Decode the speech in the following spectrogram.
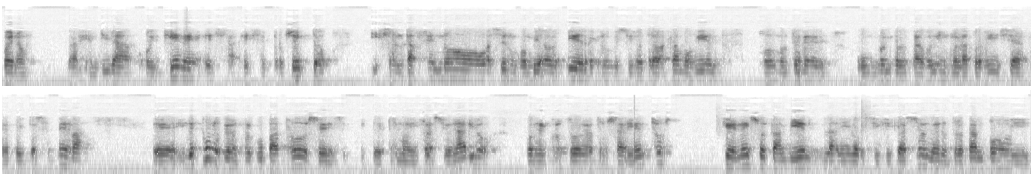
Bueno la Argentina hoy tiene ese proyecto y Santa Fe no va a ser un conviado de piedra. Creo que si lo trabajamos bien podemos tener un buen protagonismo en la provincia respecto a ese tema. Eh, y después lo que nos preocupa a todos es el tema inflacionario con el costo de nuestros alimentos que en eso también la diversificación de nuestro campo y,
